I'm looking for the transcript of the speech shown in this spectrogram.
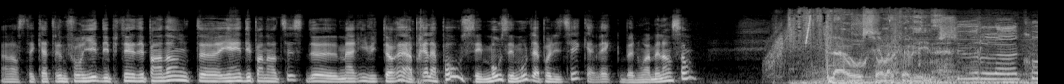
Alors, c'était Catherine Fournier, députée indépendante euh, et indépendantiste de Marie-Victorin. Après la pause, c'est mots et mots de la politique avec Benoît Mélenchon. Là-haut sur la colline. Sur la colline.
